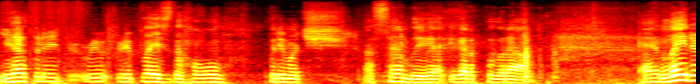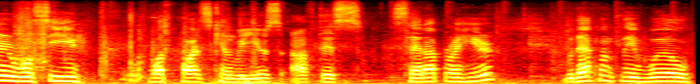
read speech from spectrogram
you have to re re replace the whole pretty much assembly. You, you got to pull it out. And later we'll see what parts can we use of this setup right here. We definitely will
